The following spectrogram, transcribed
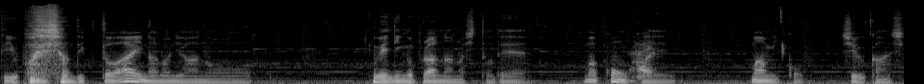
ていうポジションでいくと愛なのにあのウェディングプランナーの人で、まあ、今回、はい。マミコ週刊誌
